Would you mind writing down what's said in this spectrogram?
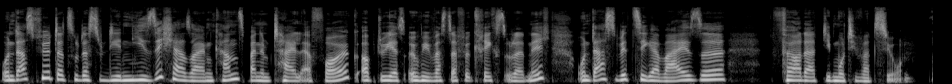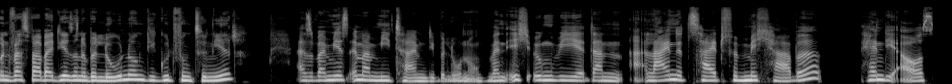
Und das führt dazu, dass du dir nie sicher sein kannst bei einem Teilerfolg, ob du jetzt irgendwie was dafür kriegst oder nicht. Und das witzigerweise fördert die Motivation. Und was war bei dir so eine Belohnung, die gut funktioniert? Also bei mir ist immer Me-Time die Belohnung. Wenn ich irgendwie dann alleine Zeit für mich habe, Handy aus,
